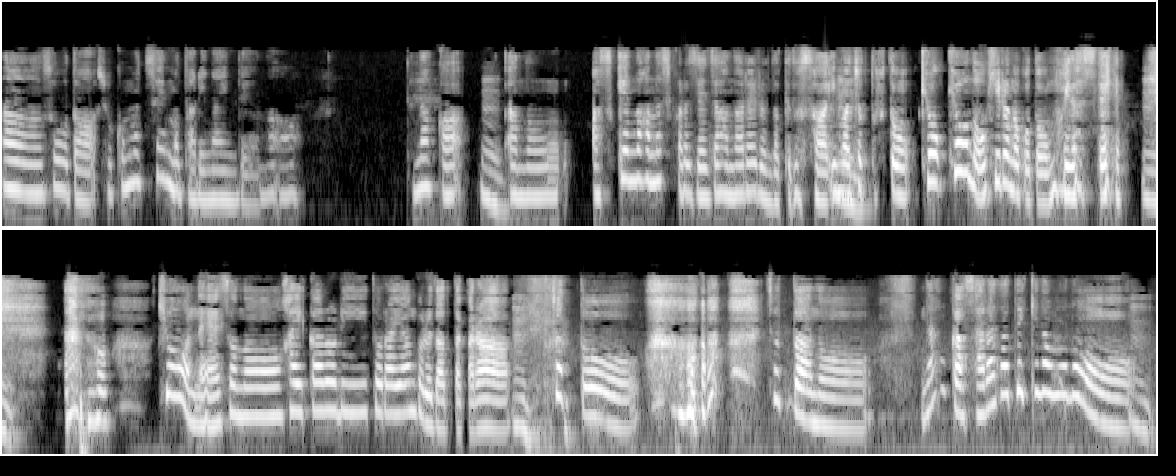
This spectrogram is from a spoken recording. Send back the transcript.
うん、そうだ。食物繊維も足りないんだよな。でなんか、うん。あの、アスケンの話から全然離れるんだけどさ、今うんちょっとふと、今日、今日のお昼のことを思い出して、うん。あの、今日ね、その、ハイカロリートライアングルだったから、うん。ちょっと、ちょっとあの、なんかサラダ的なものうをん。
